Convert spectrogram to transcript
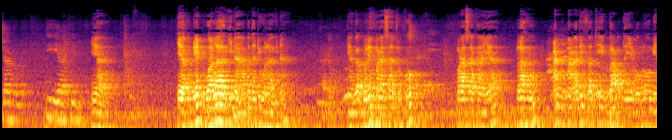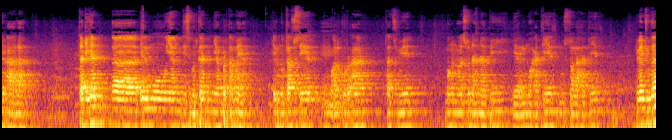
syar'iyatin ya ya kemudian wala gina apa tadi wala gina ya nggak boleh merasa cukup merasa kaya. Lahu an ma'rifati ba'dhi ulumil alah tadi kan eh, ilmu yang disebutkan yang pertama ya. Ilmu tafsir ilmu Al-Quran tajwid mengenal sunnah Nabi ya ilmu hadis mustalah hadis. Demikian juga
